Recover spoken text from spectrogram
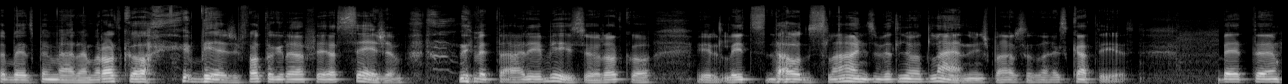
Tāpēc, piemēram, Rotko bieži fotografijās sēžam. bet tā arī bijis, jo Rotko ir līdz daudz slāņus, bet ļoti lēni viņš pārsvarā ir skatījies. Bet uh,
